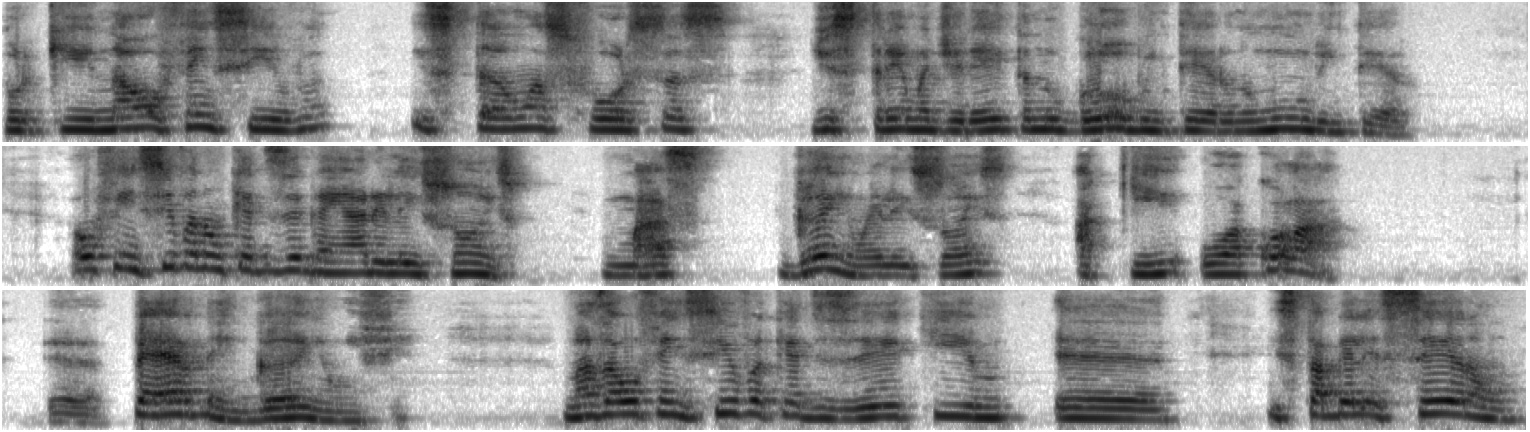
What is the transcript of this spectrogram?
porque na ofensiva estão as forças de extrema direita no globo inteiro, no mundo inteiro. A ofensiva não quer dizer ganhar eleições, mas ganham eleições aqui ou acolá. É, perdem, ganham, enfim. Mas a ofensiva quer dizer que é, estabeleceram,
